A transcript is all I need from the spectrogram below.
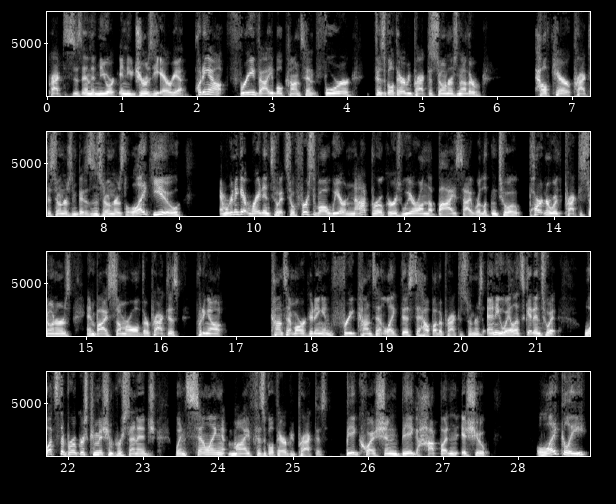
practices in the New York and New Jersey area, putting out free valuable content for physical therapy practice owners and other healthcare practice owners and business owners like you and we're going to get right into it. So first of all, we are not brokers. We are on the buy side. We're looking to partner with practice owners and buy some or all of their practice, putting out content marketing and free content like this to help other practice owners. Anyway, let's get into it. What's the broker's commission percentage when selling my physical therapy practice? Big question, big hot button issue. Likely,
